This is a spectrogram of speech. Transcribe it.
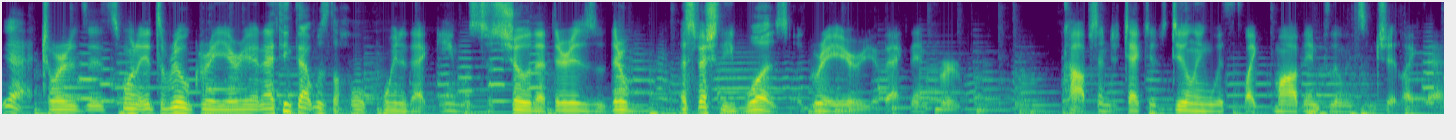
Yeah, towards it's one. It's a real gray area, and I think that was the whole point of that game was to show that there is there, especially was a gray area back then for cops and detectives dealing with like mob influence and shit like that.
